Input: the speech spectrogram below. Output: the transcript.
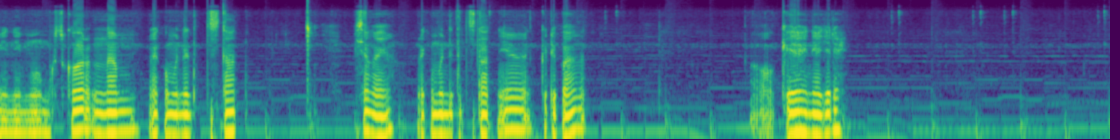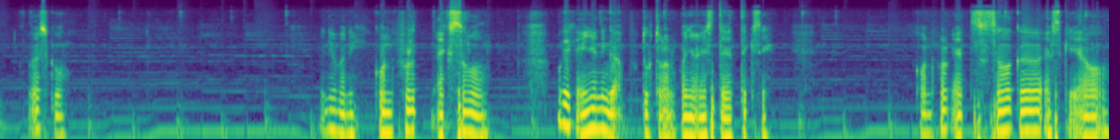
Minimum skor 6 recommended stat. Bisa nggak ya? Recommended statnya gede banget. Oke ini aja deh. Let's go. Ini apa nih? Convert Excel Oke kayaknya ini nggak butuh terlalu banyak estetik sih. Convert Excel ke SQL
